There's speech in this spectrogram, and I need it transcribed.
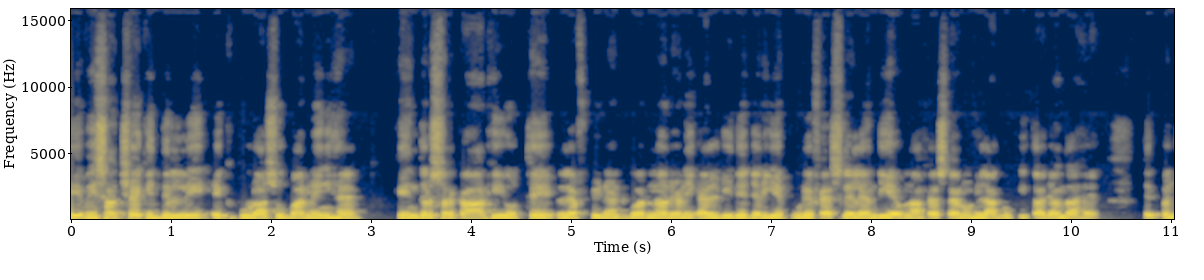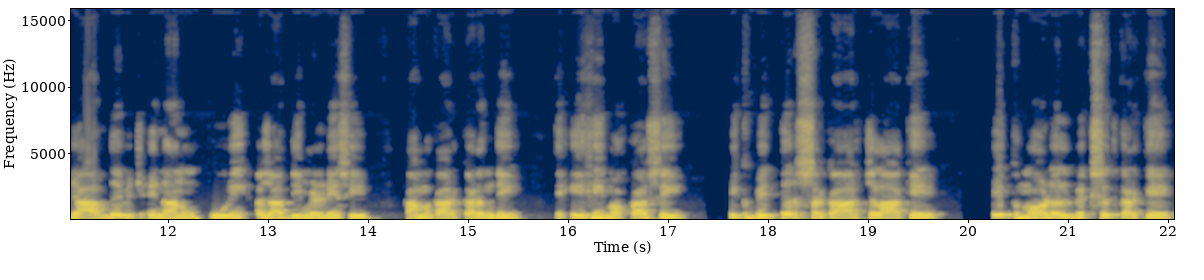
ਇਹ ਵੀ ਸੱਚ ਹੈ ਕਿ ਦਿੱਲੀ ਇੱਕ ਪੂਰਾ ਸੂਬਾ ਨਹੀਂ ਹੈ। ਕੇਂਦਰ ਸਰਕਾਰ ਹੀ ਉੱਥੇ ਲੈਫਟੀਨੈਂਟ ਗਵਰਨਰ ਯਾਨੀ ਐਲਜੀ ਦੇ ਜ਼ਰੀਏ ਪੂਰੇ ਫੈਸਲੇ ਲੈਂਦੀ ਹੈ, ਉਹਨਾਂ ਫੈਸਲਿਆਂ ਨੂੰ ਹੀ ਲਾਗੂ ਕੀਤਾ ਜਾਂਦਾ ਹੈ। ਤੇ ਪੰਜਾਬ ਦੇ ਵਿੱਚ ਇਹਨਾਂ ਨੂੰ ਪੂਰੀ ਆਜ਼ਾਦੀ ਮਿਲਣੀ ਸੀ, ਕੰਮਕਾਰ ਕਰਨ ਦੀ। ਤੇ ਇਹੀ ਮੌਕਾ ਸੀ ਇੱਕ ਬਿਹਤਰ ਸਰਕਾਰ ਚਲਾ ਕੇ, ਇੱਕ ਮਾਡਲ ਵਿਕਸਿਤ ਕਰਕੇ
